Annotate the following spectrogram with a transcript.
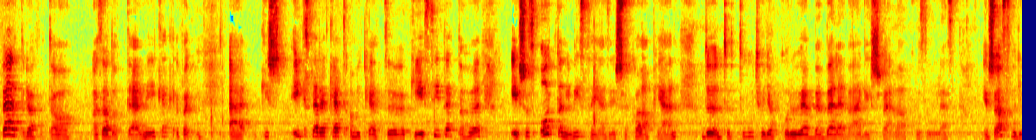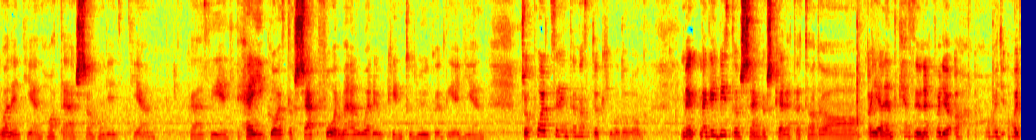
felrakta az adott termékek, vagy á, kis ékszereket, amiket készített a hölgy, és az ottani visszajelzések alapján döntött úgy, hogy akkor ő ebbe belevág és vállalkozó lesz. És az, hogy van egy ilyen hatása, hogy egy ilyen kvázi egy helyi gazdaság formáló erőként tud működni egy ilyen csoport, szerintem az tök jó dolog meg, meg egy biztonságos keretet ad a, a jelentkezőnek, vagy a, hogy, hogy,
